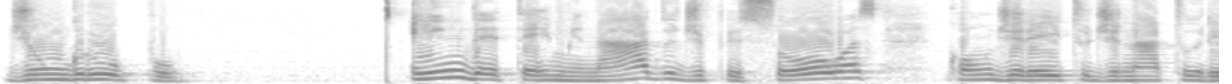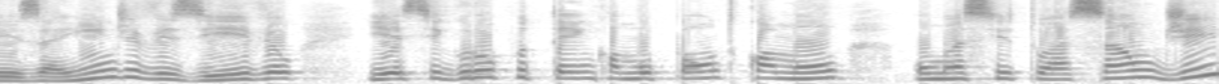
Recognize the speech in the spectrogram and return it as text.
de um grupo indeterminado de pessoas com direito de natureza indivisível e esse grupo tem como ponto comum uma situação de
